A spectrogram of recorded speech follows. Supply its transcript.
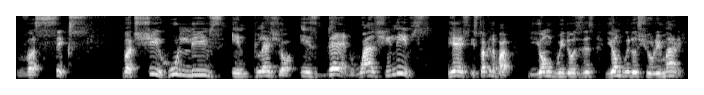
verse 6, but she who lives in pleasure is dead while she lives. Here he's talking about young widows. This young widows should remarry.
